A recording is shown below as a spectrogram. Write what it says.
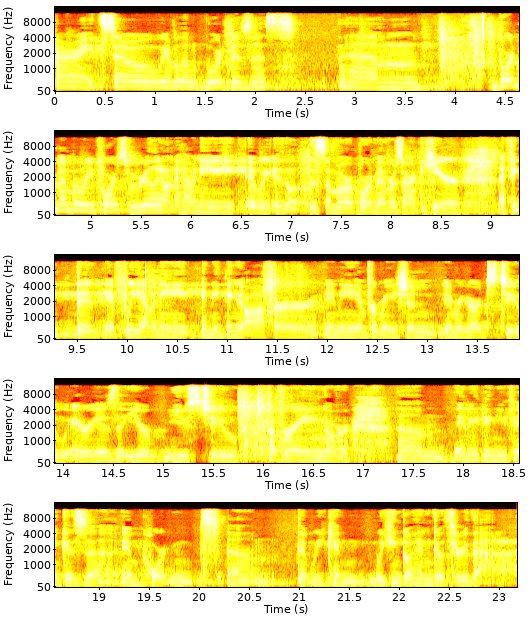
All right, so we have a little board business. Um, Board member reports, we really don't have any, uh, we- some of our board members aren't here. I think that if we have any, anything to offer, any information in regards to areas that you're used to covering or um, anything you think is uh, important, um, that we can, we can go ahead and go through that.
